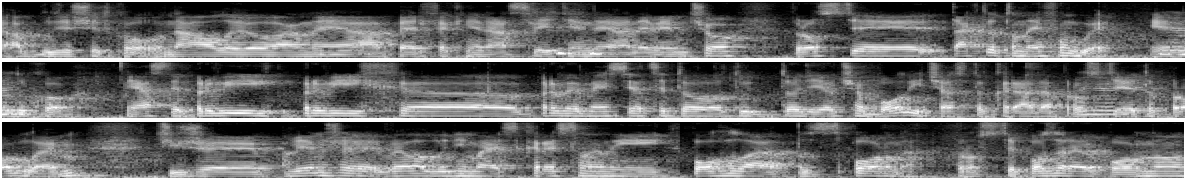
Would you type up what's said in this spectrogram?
a bude všetko naolejované a perfektne nasvietené a neviem čo. Proste takto to nefunguje. Jednoducho. Mm. Jasne, prvý, prvých, uh, prvé mesiace to, to, to dievča boli častokrát a proste mm. je to problém. Čiže viem, že veľa ľudí má aj skreslený pohľad z porna. Proste pozor pozerajú porno,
